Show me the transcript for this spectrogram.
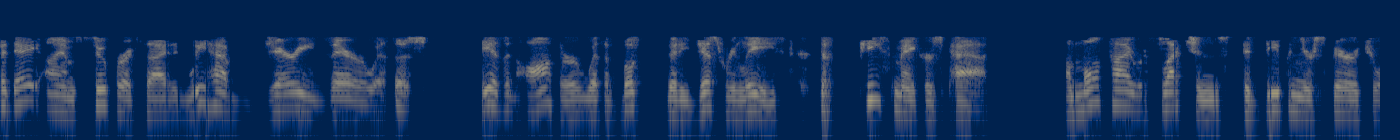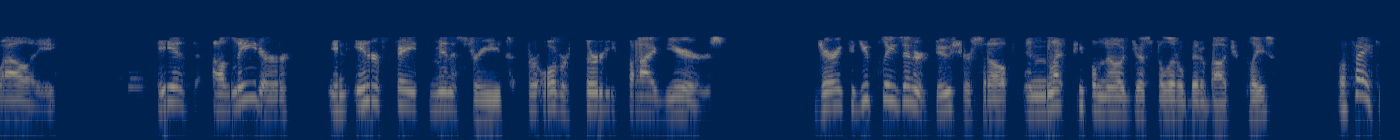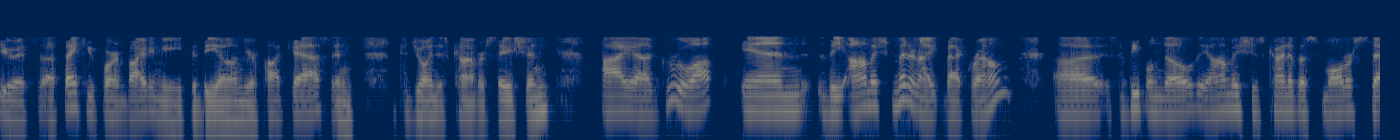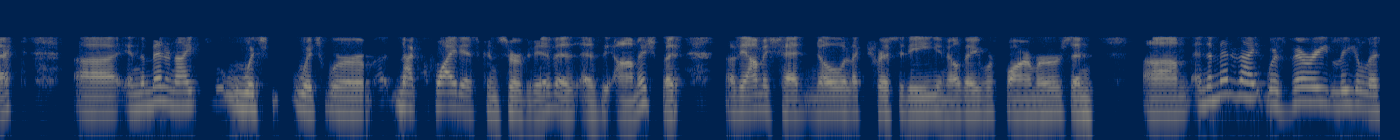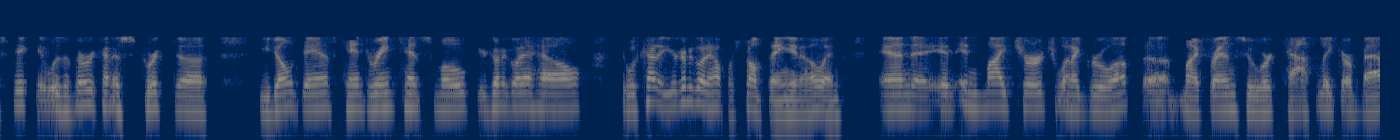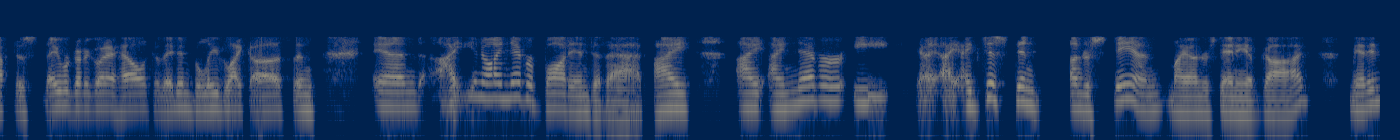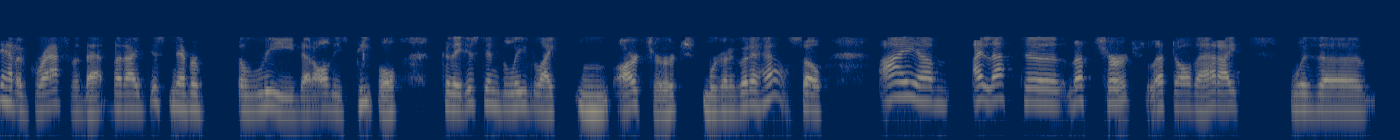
Today, I am super excited. We have Jerry Zehr with us. He is an author with a book that he just released, The Peacemaker's Path, a multi reflections to deepen your spirituality. He is a leader in interfaith ministries for over 35 years. Jerry, could you please introduce yourself and let people know just a little bit about you, please? Well, thank you. It's uh, thank you for inviting me to be on your podcast and to join this conversation. I uh, grew up in the Amish Mennonite background. Uh, some people know the Amish is kind of a smaller sect uh, and the Mennonites, which which were not quite as conservative as, as the Amish, but uh, the Amish had no electricity. You know, they were farmers, and um, and the Mennonite was very legalistic. It was a very kind of strict. Uh, you don't dance, can't drink, can't smoke. You're going to go to hell. It was kind of you're going to go to hell for something, you know, and and uh, in, in my church, when I grew up, uh, my friends who were Catholic or Baptist, they were going to go to hell because they didn't believe like us. And, and I, you know, I never bought into that. I, I, I never, I, I just didn't understand my understanding of God. I mean, I didn't have a grasp of that, but I just never believed that all these people, because they just didn't believe like our church, were going to go to hell. So I, um, I left uh, left church, left all that. I was uh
